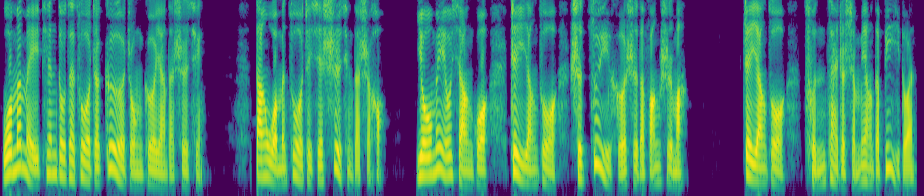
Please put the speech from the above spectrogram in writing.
我们每天都在做着各种各样的事情。当我们做这些事情的时候，有没有想过这样做是最合适的方式吗？这样做存在着什么样的弊端？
